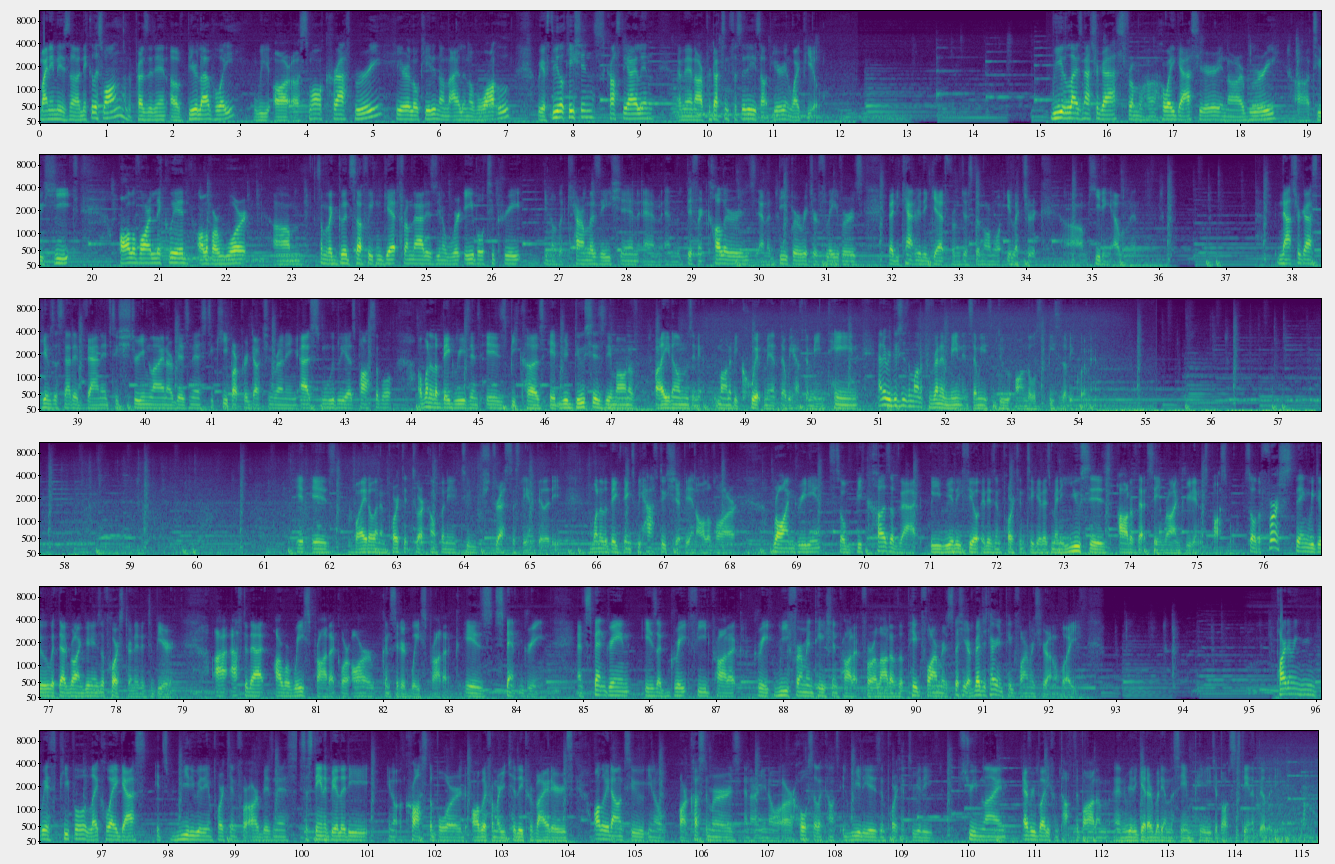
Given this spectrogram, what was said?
My name is uh, Nicholas Wong. I'm the president of Beer Lab Hawaii. We are a small craft brewery here located on the island of Oahu. We have three locations across the island, and then our production facility is out here in Waipio. We utilize natural gas from uh, Hawaii Gas here in our brewery uh, to heat all of our liquid, all of our wort. Um, some of the good stuff we can get from that is, you know, we're able to create, you know, the caramelization and, and the different colors and the deeper, richer flavors that you can't really get from just the normal electric um, heating element. Natural gas gives us that advantage to streamline our business, to keep our production running as smoothly as possible. Uh, one of the big reasons is because it reduces the amount of items and the amount of equipment that we have to maintain, and it reduces the amount of preventive maintenance that we need to do on those pieces of equipment. It is vital and important to our company to stress sustainability. One of the big things we have to ship in all of our raw ingredients. So because of that, we really feel it is important to get as many uses out of that same raw ingredient as possible. So the first thing we do with that raw ingredient is of course turn it into beer. Uh, after that, our waste product, or our considered waste product, is spent grain. And spent grain is a great feed product, a great re-fermentation product for a lot of the pig farmers, especially our vegetarian pig farmers here on Hawaii. Partnering with people like Hawaii Gas, it's really, really important for our business. Sustainability, you know, across the board, all the way from our utility providers, all the way down to, you know, our customers and our, you know, our wholesale accounts. It really is important to really streamline everybody from top to bottom and really get everybody on the same page about sustainability.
